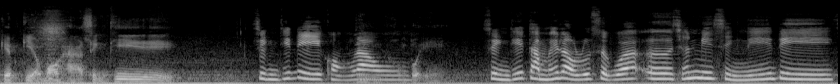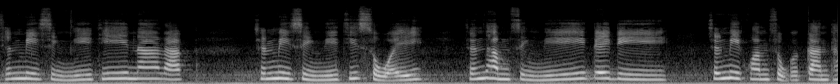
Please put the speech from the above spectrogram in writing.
เก็บเกี่ยวมองหาสิ่งที่ สิ่งที่ดีของเราของตัวเอง สิ่งที่ทำให้เรารู้สึกว่า เออ ฉันมีสิ่งนี้ดี ฉันมีสิ่งนี้ที่น่ารัก ฉันมีสิ่งนี้ที่สวย ฉันทำสิ่งนี้ได้ดี ฉันมีความสุขกับการท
